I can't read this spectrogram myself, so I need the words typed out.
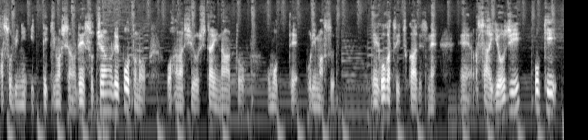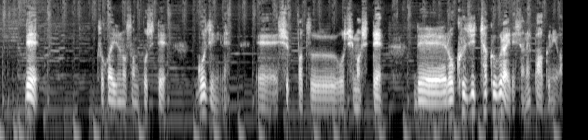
遊びに行ってきましたので、そちらのレポートのお話をしたいなと思っております。えー5月5日はですね、えー朝4時起きで、初回の散歩して、5時にね、えー出発をしまして、で、6時着ぐらいでしたね、パークには。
